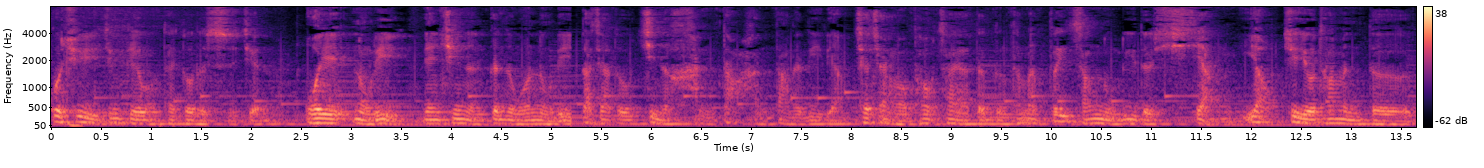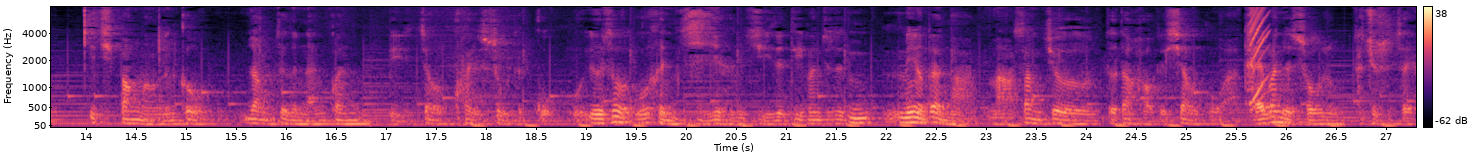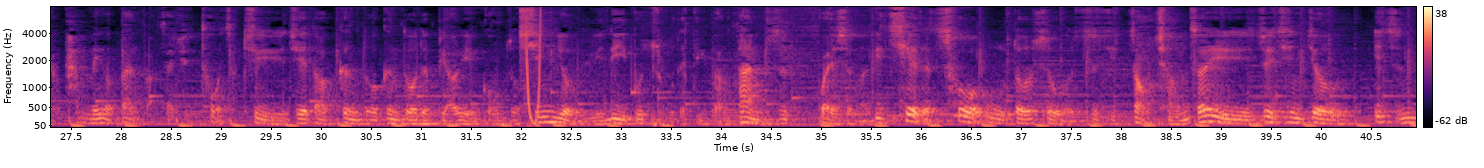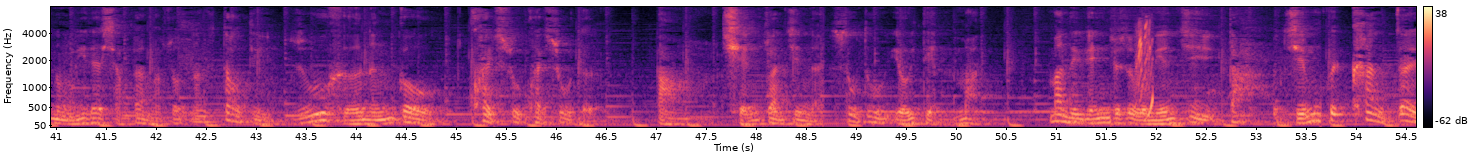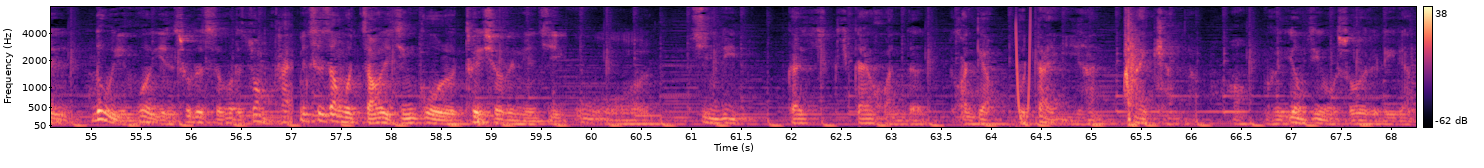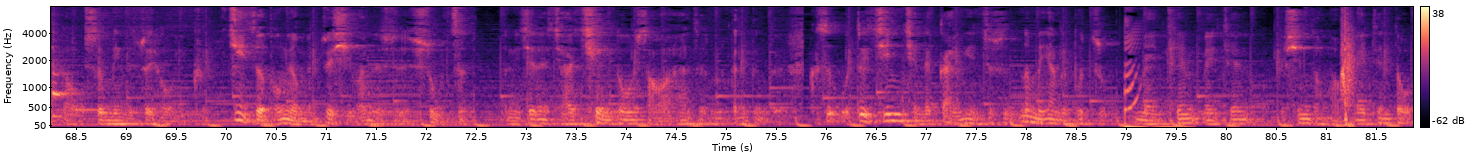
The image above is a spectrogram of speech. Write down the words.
过去已经给我太多的时间了。我也努力，年轻人跟着我努力，大家都尽了很大很大的力量。恰恰好泡菜啊等等，他们非常努力的想要借由他们的一起帮忙，能够。让这个难关比较快速的过。我有时候我很急很急的地方，就是嗯没有办法马上就得到好的效果啊。台湾的收入它就是这样，它没有办法再去拓展，去接到更多更多的表演工作，心有余力不足的地方。但不是怪什么，一切的错误都是我自己造成。所以最近就一直努力在想办法，说那到底如何能够。快速快速的把钱赚进来，速度有一点慢。慢的原因就是我年纪大，节目会看在录影或演出的时候的状态。因为事实上我早已经过了退休的年纪，我尽力该该还的还掉，不带遗憾，太强了哦！我会用尽我所有的力量到生命的最后一刻。记者朋友们最喜欢的是数字。你现在还欠多少啊？还这种等等的。可是我对金钱的概念就是那么样的不足，每天每天心痛啊，每天都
